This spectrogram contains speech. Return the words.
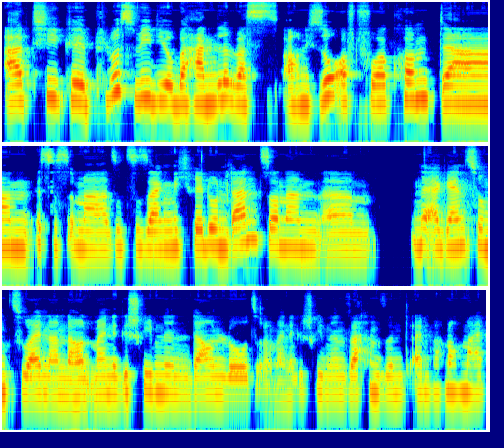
Artikel plus Video behandle, was auch nicht so oft vorkommt, dann ist es immer sozusagen nicht redundant, sondern ähm, eine Ergänzung zueinander. Und meine geschriebenen Downloads oder meine geschriebenen Sachen sind einfach nochmal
